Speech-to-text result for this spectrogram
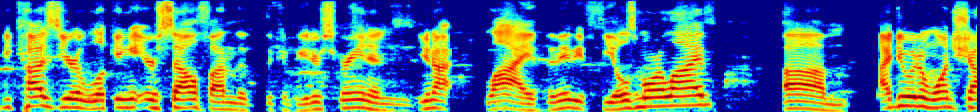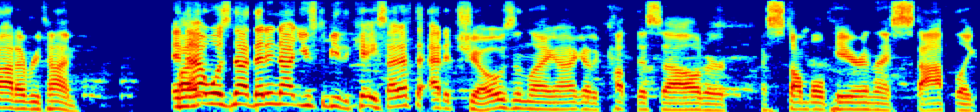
because you're looking at yourself on the, the computer screen and you're not live, but maybe it feels more live. Um, I do it in one shot every time. And that was not that did not used to be the case. I'd have to edit shows and like I got to cut this out or I stumbled here and then I stopped. Like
